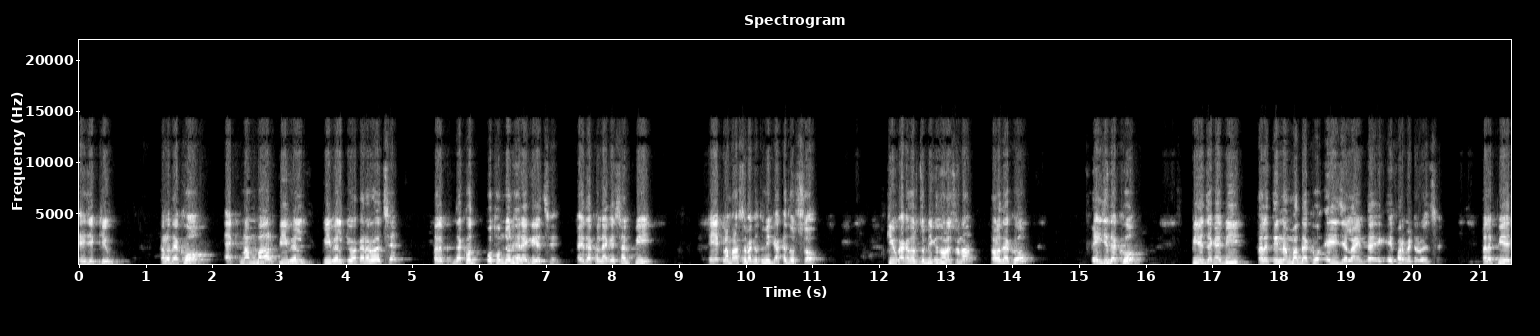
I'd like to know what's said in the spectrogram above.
এই যে কিউ। তাহলে দেখো, এক number P vel P vel Q আকারে রয়েছে। তাহলে দেখো, প্রথম জন হেরে গিয়েছে। এই দেখো, নেগেশন পি। এই এক নাম্বার আশ্রয় বাক্যে তুমি কাকে ধরছো? কিউ কাকে ধরছো? বি কে ধরেছো না? তাহলে দেখো, এই যে দেখো, পি এর জায়গায় বি। তাহলে তিন নাম্বার দেখো, এই যে লাইনটা এই ফরম্যাটে রয়েছে। তাহলে পি এর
